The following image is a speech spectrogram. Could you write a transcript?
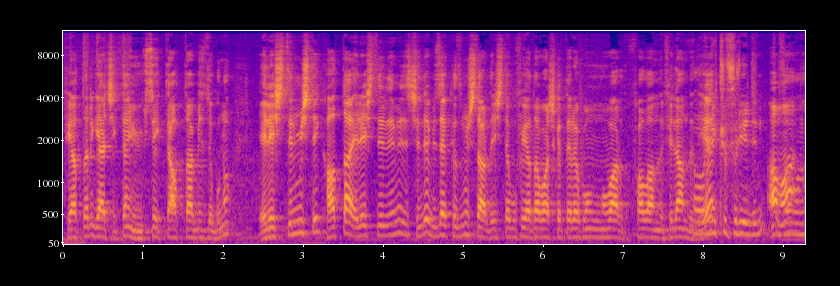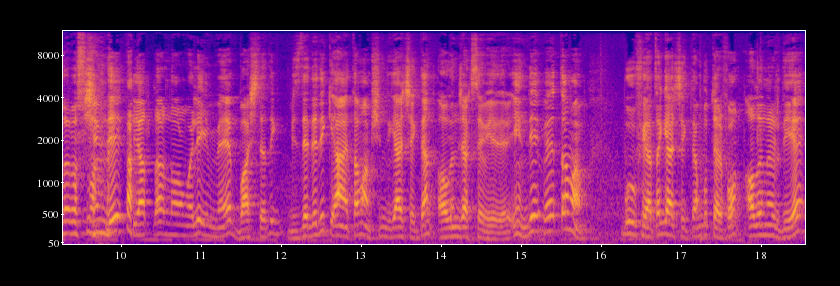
fiyatları gerçekten yüksekti. Hatta biz de bunu eleştirmiştik. Hatta eleştirdiğimiz için de bize kızmışlardı. İşte bu fiyata başka telefon mu var falandı filandı diye. ne küfür yedin Ama şimdi fiyatlar normale inmeye başladı. Biz de dedik yani tamam şimdi gerçekten alınacak seviyelere indi ve tamam bu fiyata gerçekten bu telefon alınır diye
